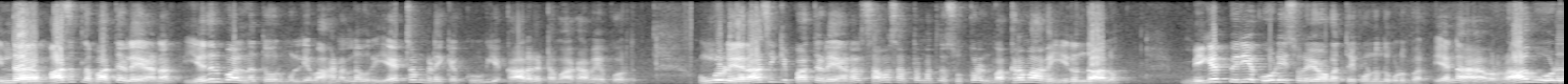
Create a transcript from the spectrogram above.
இந்த மாதத்தில் பார்த்தீங்களேயானால் எதிர்பாலினத்தோர் மூலியமாக நல்ல ஒரு ஏற்றம் கிடைக்கக்கூடிய காலகட்டமாக அமைய போகிறது உங்களுடைய ராசிக்கு பார்த்தீங்களேயானால் சமசப்தமத்தில் சுக்கரன் வக்கரமாக இருந்தாலும் மிகப்பெரிய கோடீஸ்வர யோகத்தை கொண்டு வந்து கொடுப்பார். ஏன்னா அவர் ராகுவோடு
